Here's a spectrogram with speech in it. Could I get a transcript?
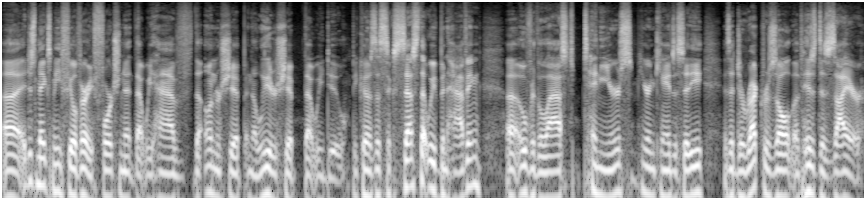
Uh, it just makes me feel very fortunate that we have the ownership and the leadership that we do because the success that we've been having uh, over the last 10 years here in Kansas City is a direct result of his desire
